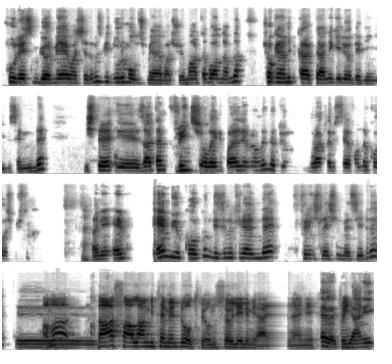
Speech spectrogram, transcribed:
full resmi görmeye başladığımız bir durum oluşmaya başlıyor. Marta bu anlamda çok önemli bir karakter haline geliyor dediğin gibi senin de. İşte e, zaten Fringe olayını, paralel evren olayını da dün Burak'la biz telefonda konuşmuştuk. Hani en, en büyük korkum dizinin finalinde Fringe'leşilmesiydi. E, ama daha sağlam bir temelde oturuyor. Onu söyleyelim yani. Hani evet Fringe yani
